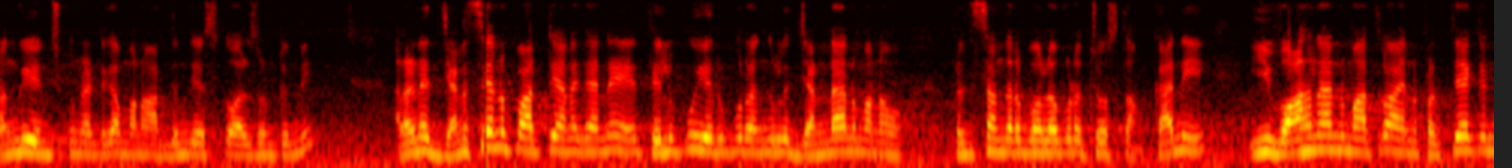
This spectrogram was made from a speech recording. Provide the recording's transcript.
రంగు ఎంచుకున్నట్టుగా మనం అర్థం చేసుకోవాల్సి ఉంటుంది. అలానే జనసేన పార్టీ అనగానే తెలుపు ఎరుపు రంగుల జెండాను మనం ప్రతి సందర్భంలో కూడా చూస్తాం. కానీ ఈ వాహనాన్ని మాత్రం ఆయన ప్రత్యేకంగా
